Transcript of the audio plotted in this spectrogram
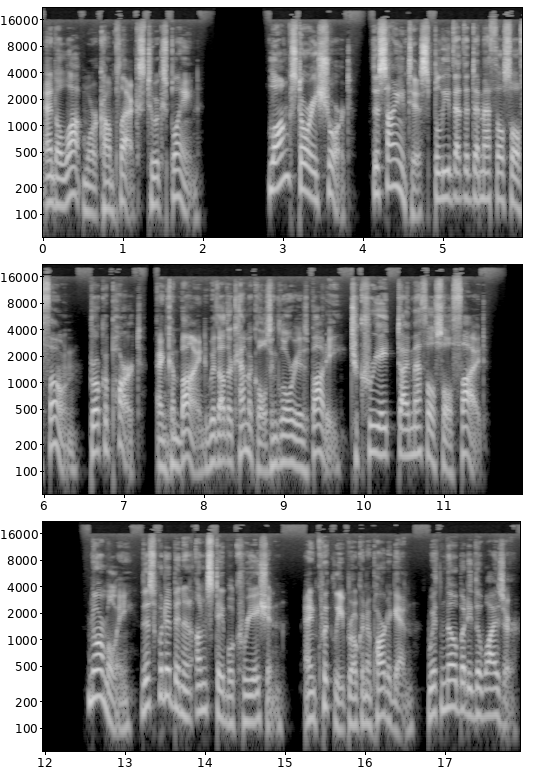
and a lot more complex to explain. Long story short, the scientists believe that the dimethyl dimethylsulfone broke apart and combined with other chemicals in Gloria's body to create dimethyl sulfide. Normally, this would have been an unstable creation and quickly broken apart again, with nobody the wiser.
